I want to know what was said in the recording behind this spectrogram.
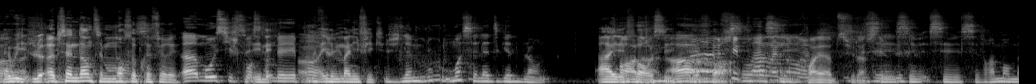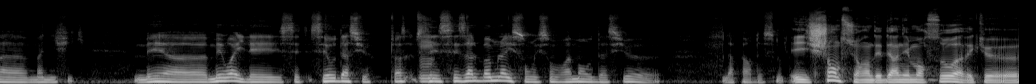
Euh, oui, le Ups and Down, c'est mon Non, morceau c'est- préféré. Ah, moi aussi, je pense. il, est, ah, il est magnifique. Je l'aime beaucoup. Moi, c'est Let's Get Blonde. Ah, il est Oh fort aussi. là. il est fort. Je sais pas C'est maintenant. Incroyable celui-là. C'est- C'est c'est- c'est vraiment ma- magnifique. Mais, euh, mais ouais, il est, c'est, c'est audacieux. Tu vois, ces, Mm. ces albums-là, ils sont, ils sont vraiment audacieux euh, de la part de Snoop. Et il chante sur un des derniers morceaux avec, euh,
